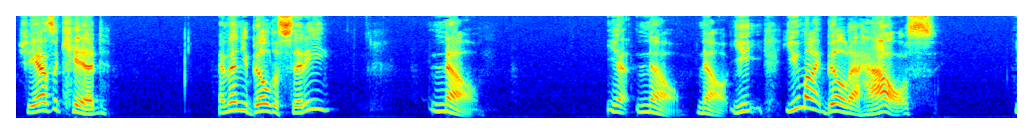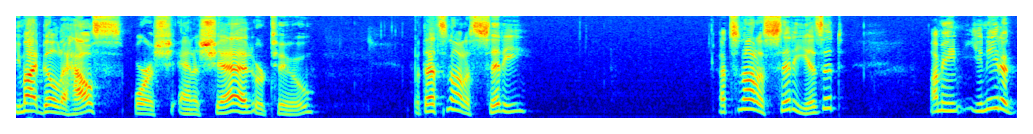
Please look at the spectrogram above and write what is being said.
She has a kid, and then you build a city? No. Yeah, no, no. You you might build a house. You might build a house or a sh- and a shed or two, but that's not a city. That's not a city, is it? I mean, you need a,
